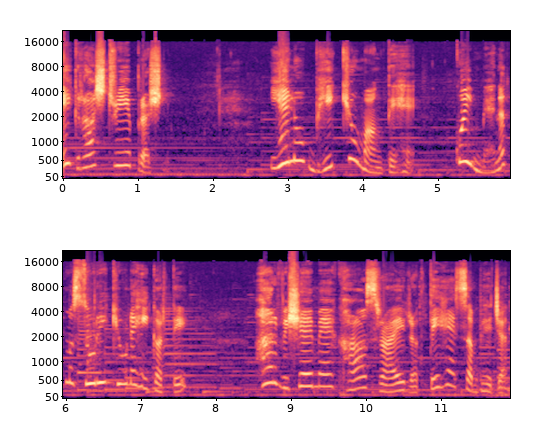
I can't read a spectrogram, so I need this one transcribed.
एक राष्ट्रीय प्रश्न। ये लोग भीख क्यों मांगते हैं? कोई मेहनत मजदूरी क्यों नहीं करते? हर विषय में खास राय रखते हैं सभ्य जन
